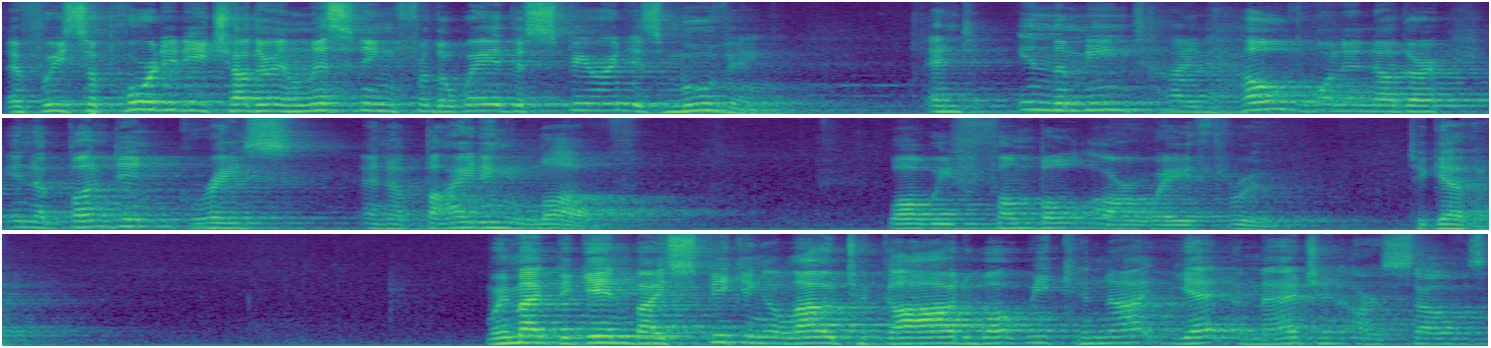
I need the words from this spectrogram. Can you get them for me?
If we supported each other in listening for the way the Spirit is moving, and in the meantime held one another in abundant grace and abiding love while we fumble our way through together. We might begin by speaking aloud to God what we cannot yet imagine ourselves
